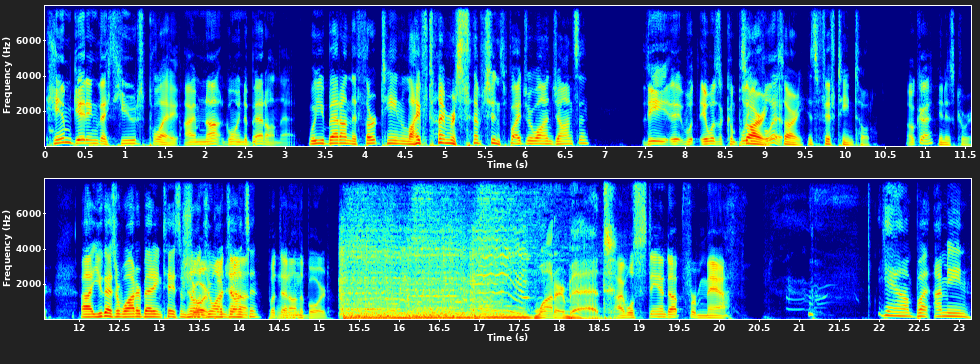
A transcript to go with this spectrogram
him getting the huge play. I'm not going to bet on that. Will you bet on the 13 lifetime receptions by Juwan Johnson? The it, w- it was a complete sorry, flip. sorry, it's 15 total Okay. in his career. Uh, you guys are water betting Taysom Hill Sure. and Juwan put that on- Johnson. put that on the board. Waterbed. I will stand up for math. Yeah, but I mean,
